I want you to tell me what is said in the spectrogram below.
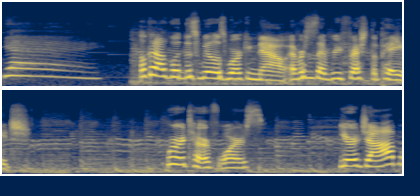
Yay! Look at how good this wheel is working now, ever since I refreshed the page. We're a Turf Wars. Your job?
